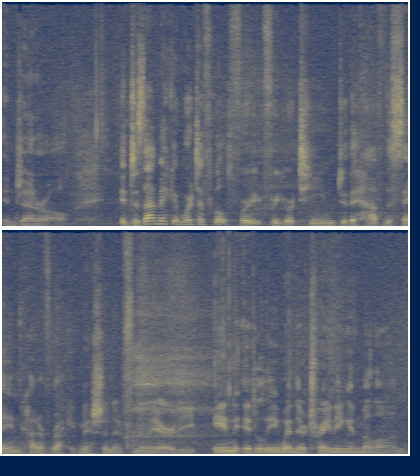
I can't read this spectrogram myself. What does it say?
in general. It, does that make it more difficult for for your team? Do they have the same kind of recognition and familiarity in Italy when they're training in Milan?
